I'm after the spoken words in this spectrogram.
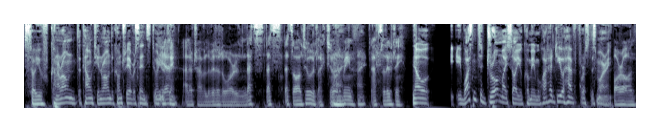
So you've gone around the county and around the country ever since doing your thing. and I've travelled a bit of the world, and that's that's that's all to it. Like, do you know what I mean? right. Absolutely. Now, it- wasn't the drum I saw you come in. What do you have for us this morning? bodhrán.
